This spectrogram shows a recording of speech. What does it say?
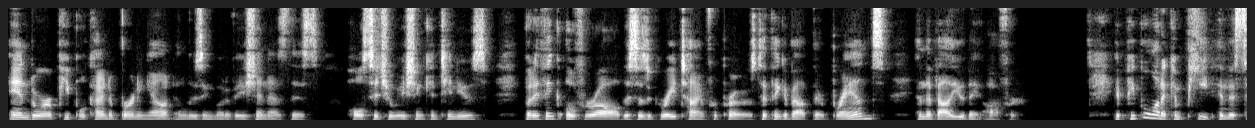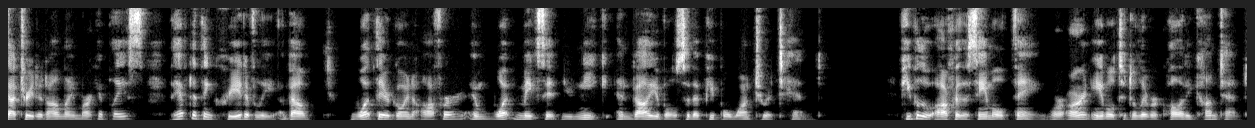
and or people kind of burning out and losing motivation as this whole situation continues. But I think overall, this is a great time for pros to think about their brands and the value they offer. If people want to compete in this saturated online marketplace, they have to think creatively about what they're going to offer and what makes it unique and valuable so that people want to attend. People who offer the same old thing or aren't able to deliver quality content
